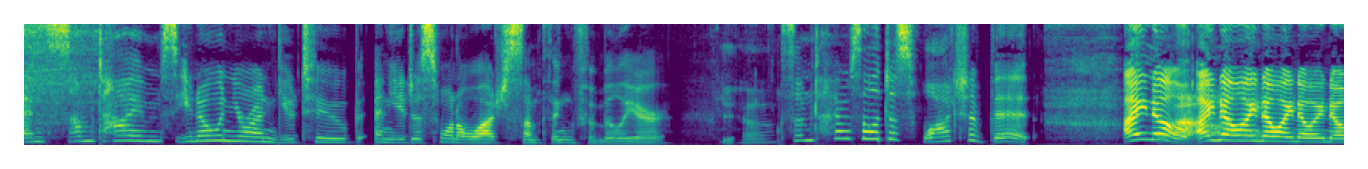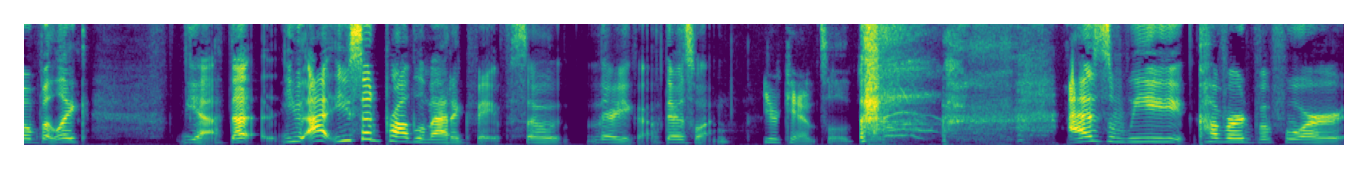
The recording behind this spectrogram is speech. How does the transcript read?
And sometimes, you know when you're on YouTube and you just want to watch something familiar? Yeah. Sometimes I'll just watch a bit. I know, wow. I know, I know, I know, I know, but like yeah, that you uh, you said problematic fave. So there you go. There's one. You're canceled. As we covered before,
